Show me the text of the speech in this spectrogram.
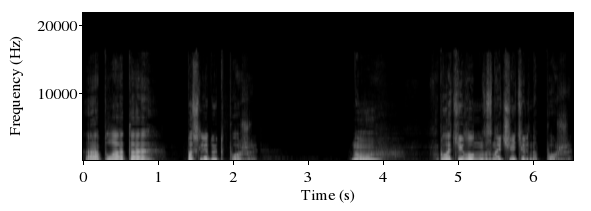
а оплата последует позже. Ну, платил он значительно позже.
